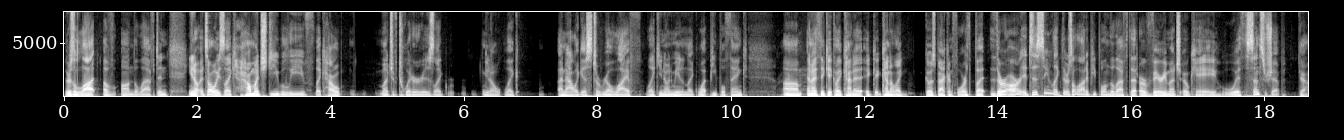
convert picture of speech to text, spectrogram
There's a lot of on the left, and you know it's always like how much do you believe? Like how much of Twitter is like you know like analogous to real life like you know what i mean and like what people think um and i think it like kind of it kind of like goes back and forth but there are it does seem like there's a lot of people on the left that are very much okay with censorship Yeah,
